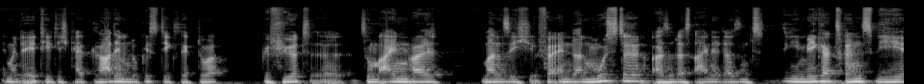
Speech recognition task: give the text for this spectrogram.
M&A-Tätigkeit gerade im Logistiksektor geführt. Äh, zum einen, weil man sich verändern musste. Also das eine, da sind die Megatrends wie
